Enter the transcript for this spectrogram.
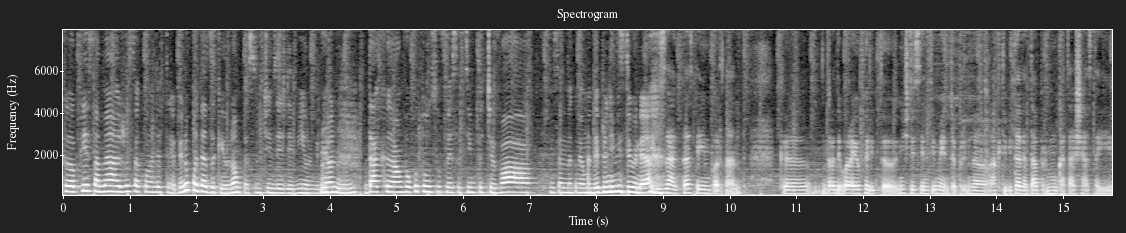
că piesa mea a ajuns acolo unde trebuie. Nu contează că eu un om, că sunt 50 de mii, un milion. Uh-huh. Dacă am făcut un suflet să simtă ceva, înseamnă că mi-am îndeplinit misiunea. Exact, asta e important că într-adevăr ai oferit uh, niște sentimente prin uh, activitatea ta, prin munca ta și asta e,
